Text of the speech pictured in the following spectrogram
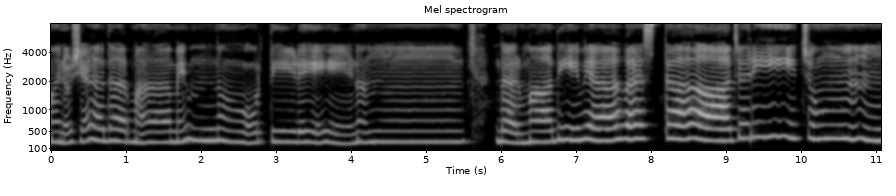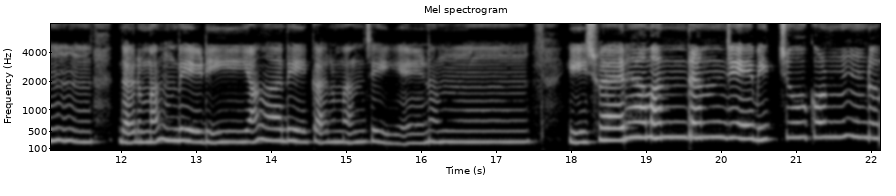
മനുഷ്യധർമ്മമെന്നോർത്തിടേണം. ധർമാതി വ്യവസ്ഥ ആചരിച്ചും ധർമ്മം വെടിയാതെ കർമ്മം ചെയ്യണം. ഈശ്വരമന്ത്രം ജപിച്ചുകൊണ്ടു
